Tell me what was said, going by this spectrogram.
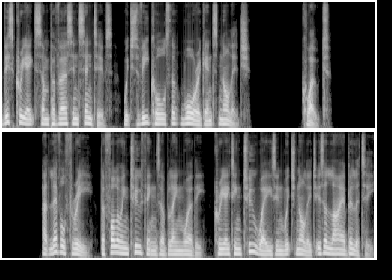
This creates some perverse incentives, which Zvi calls the war against knowledge. Quote At level 3, the following two things are blameworthy, creating two ways in which knowledge is a liability.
